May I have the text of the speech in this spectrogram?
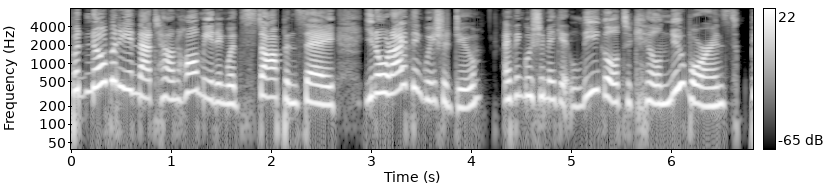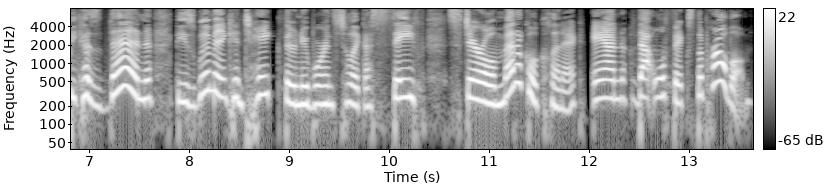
But nobody in that town hall meeting would stop and say, you know what I think we should do? I think we should make it legal to kill newborns because then these women can take their newborns to like a safe, sterile medical clinic and that will fix the problem.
